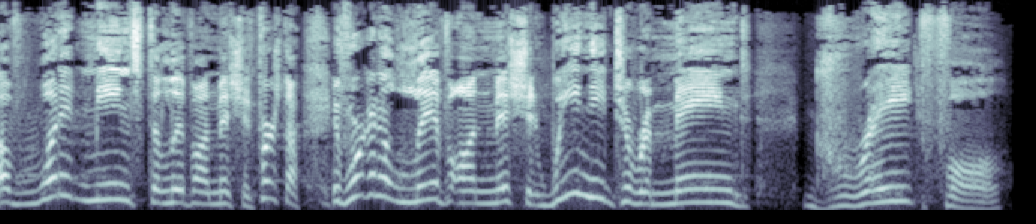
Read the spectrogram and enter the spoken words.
of what it means to live on mission. First off, if we're going to live on mission, we need to remain grateful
